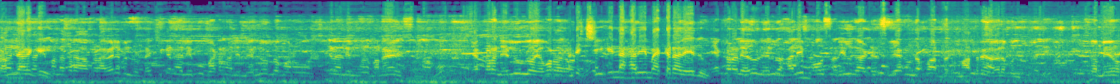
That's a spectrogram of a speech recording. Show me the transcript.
రంజాన్కి మన దగ్గర అక్కడ అవైలబుల్ ఉంటాయి. చికెన్ హలీము మటన్ హలీం నెల్లూరులో మనం చికెన్ హలీం మనమే ఇస్తున్నాము. ఎక్కడ నెల్లూరులో ఎవరు అంటే చికెన్ హలీం ఎక్కడ లేదు. ఎక్కడ లేదు. Nellore Haleem house Anil gardens Vivekananda park దగ్గర మాత్రమే అవైలబుల్ ఉంటుంది. సో మేము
